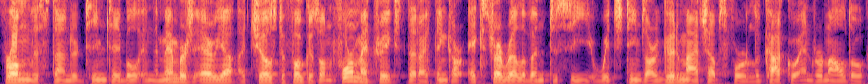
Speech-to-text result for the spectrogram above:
from the standard team table in the members area, I chose to focus on four metrics that I think are extra relevant to see which teams are good matchups for Lukaku and Ronaldo.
